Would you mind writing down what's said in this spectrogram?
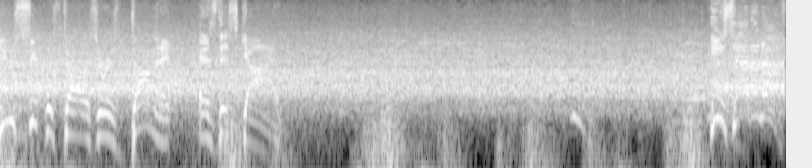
Few superstars are as dominant as this guy. He's had enough.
